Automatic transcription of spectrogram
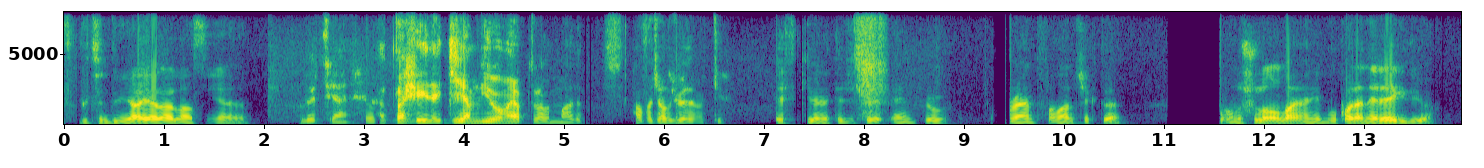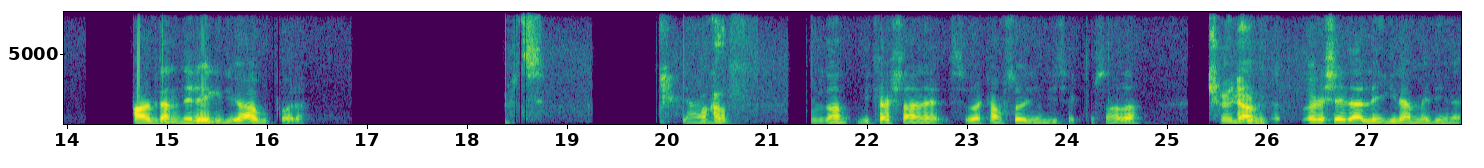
Bütün dünya yararlansın yani. Evet yani. Hatta şeyi de GM'liği ona yaptıralım madem. Kafa çalışıyor demek ki. Eski yöneticisi Andrew Brandt falan çıktı. Konuşulan olay hani bu para nereye gidiyor? Harbiden nereye gidiyor abi bu para? Evet. Yani Bakalım. buradan birkaç tane rakam söyleyeyim diyecektim sana da. Söyle abi. Böyle şeylerle ilgilenmediğini.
